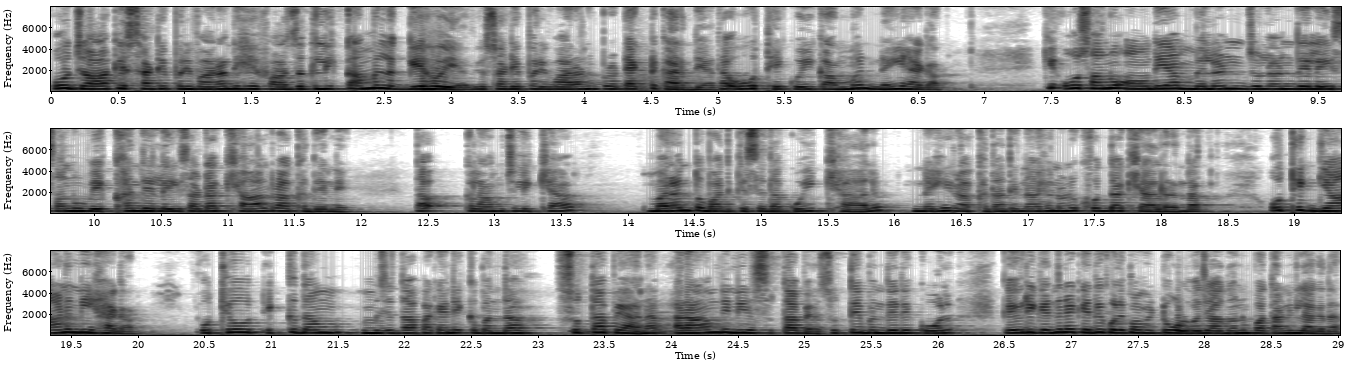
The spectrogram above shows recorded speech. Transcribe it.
ਉਹ ਜਾ ਕੇ ਸਾਡੇ ਪਰਿਵਾਰਾਂ ਦੀ ਹਿਫਾਜ਼ਤ ਲਈ ਕੰਮ ਲੱਗੇ ਹੋਏ ਆ, ਵੀ ਉਹ ਸਾਡੇ ਪਰਿਵਾਰਾਂ ਨੂੰ ਪ੍ਰੋਟੈਕਟ ਕਰਦੇ ਆ, ਤਾਂ ਉਹ ਉੱਥੇ ਕੋਈ ਕੰਮ ਨਹੀਂ ਹੈਗਾ। ਕਿ ਉਹ ਸਾਨੂੰ ਆਉਂਦੇ ਆ ਮਿਲਣ ਜੁਲਣ ਦੇ ਲਈ, ਸਾਨੂੰ ਵੇਖਣ ਦੇ ਲਈ, ਸਾਡਾ ਖਿਆਲ ਰੱਖਦੇ ਨੇ। ਤਾਂ ਕਲਾਮ 'ਚ ਲਿਖਿਆ, ਮਰਨ ਤੋਂ ਬਾਅਦ ਕਿਸੇ ਦਾ ਕੋਈ ਖਿਆਲ ਨਹੀਂ ਰੱਖਦਾ ਤੇ ਨਾ ਹੀ ਉਹਨਾਂ ਨੂੰ ਖੁਦ ਦਾ ਖਿਆਲ ਰਹਿੰਦਾ। ਉੱਥੇ ਗਿਆਨ ਨਹੀਂ ਹੈਗਾ। ਉੱਥੇ ਉਹ ਇੱਕਦਮ ਜਿੱਦਾਂ ਆਪਾਂ ਕਹਿੰਦੇ ਇੱਕ ਬੰਦਾ ਸੁੱਤਾ ਪਿਆ ਨਾ, ਆਰਾਮ ਦੀ ਨੀਂਦ ਸੁੱਤਾ ਪਿਆ, ਸੁੱਤੇ ਬੰਦੇ ਦੇ ਕੋਲ, ਕਈ ਵਾਰੀ ਕਹਿੰਦੇ ਨੇ ਕਿ ਇਹਦੇ ਕੋਲੇ ਭਾਵੇਂ ਢੋਲ ਵਜਾ ਦੋ, ਉਹਨੂੰ ਪਤਾ ਨਹੀਂ ਲੱਗਦਾ।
